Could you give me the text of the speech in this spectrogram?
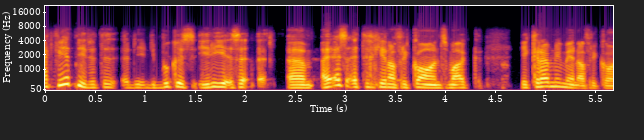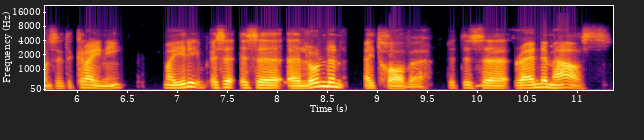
Ek weet nie, dit is die die boek is hierdie is 'n ehm hy is uitgegee in Afrikaans, maar ek jy kry hom nie meer in Afrikaans te kry nie. Maar hierdie is 'n is 'n 'n Londen uitgawe. Dit is 'n Random House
